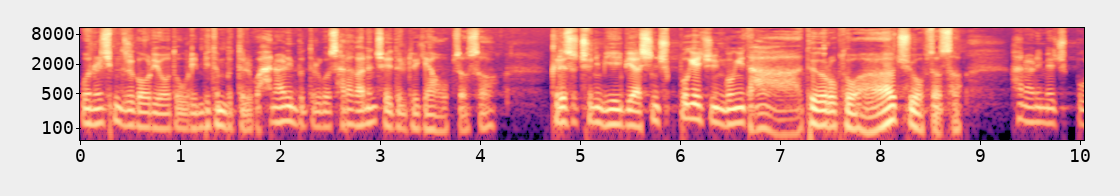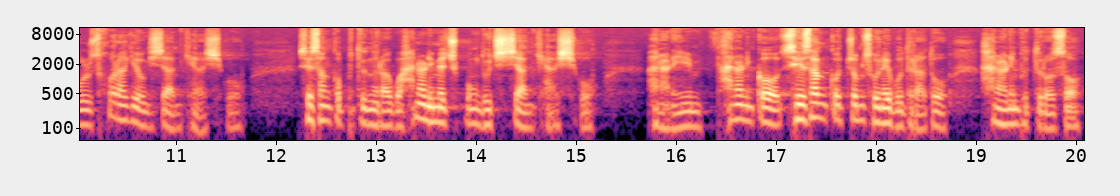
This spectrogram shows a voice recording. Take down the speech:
오늘 힘들고 어려워도 우리 믿음 붙들고 하나님 붙들고 살아가는 저희들 되게 하옵소서. 그래서 주님 예비하신 축복의 주인공이 다 되도록 도와주옵소서. 하나님의 축복을 소홀하게 여기지 않게 하시고 세상 것 붙드느라고 하나님의 축복 놓치지 않게 하시고 하나님, 하나님 거 세상 것 좀 손해 보더라도 하나님 붙들어서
